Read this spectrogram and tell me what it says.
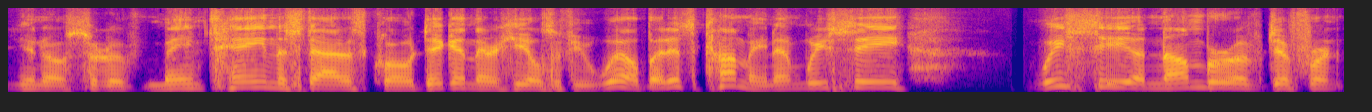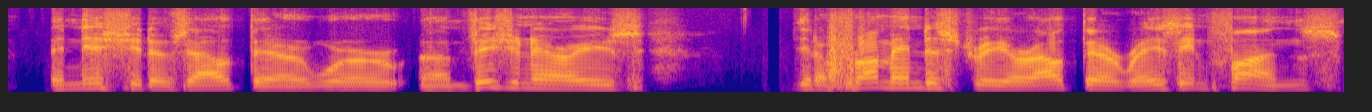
you know, sort of maintain the status quo, dig in their heels, if you will, but it's coming, and we see we see a number of different initiatives out there where um, visionaries, you know, from industry are out there raising funds,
